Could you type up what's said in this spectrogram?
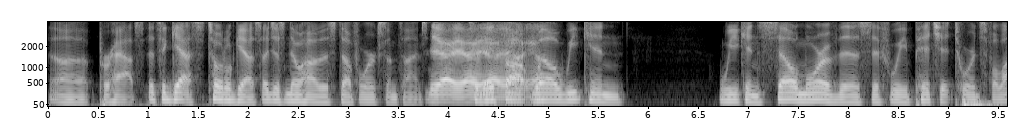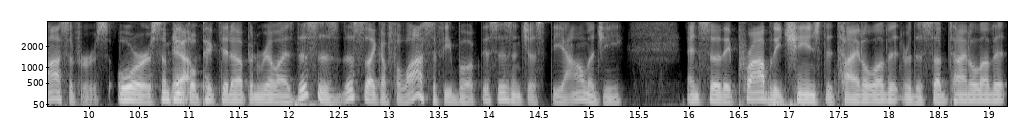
uh, perhaps. It's a guess, total guess. I just know how this stuff works sometimes. yeah, yeah. so they thought, well, we can we can sell more of this if we pitch it towards philosophers. Or some Yeah. people picked it up and realized this is this is like a philosophy book. This isn't just theology. And so they probably changed the title of it or the subtitle of it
